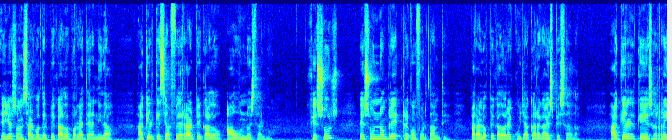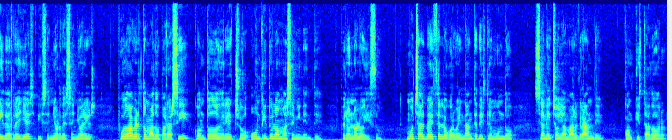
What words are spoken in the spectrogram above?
Ellos son salvos del pecado por la eternidad. Aquel que se aferra al pecado aún no es salvo. Jesús es un nombre reconfortante para los pecadores cuya carga es pesada. Aquel que es Rey de Reyes y Señor de Señores pudo haber tomado para sí, con todo derecho, un título más eminente, pero no lo hizo. Muchas veces los gobernantes de este mundo se han hecho llamar grande, conquistador,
